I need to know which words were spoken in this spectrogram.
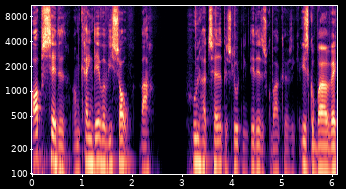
opsættet omkring det, hvor vi sov, var. Hun har taget beslutning. Det er det, der skulle bare køres igennem. I skulle bare væk,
